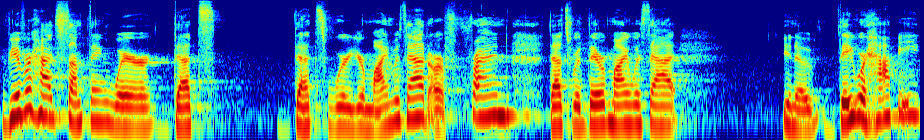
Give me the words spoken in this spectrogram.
Have you ever had something where that's that's where your mind was at, or a friend, that's where their mind was at? You know, they were happy,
